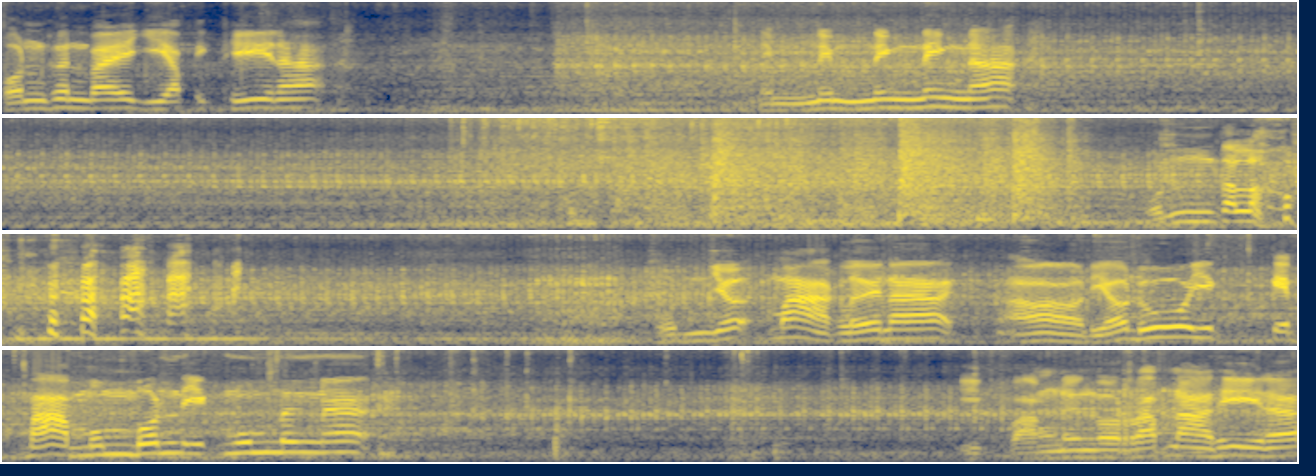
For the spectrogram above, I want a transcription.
คนขึ้นไปเหยียบอีกทีนะฮะนิ่มนิ่มนิ่งนิ่งนะฮะ นตลบฝุ่นเยอะมากเลยนะอ้าวเดี๋ยวดูอีกเก็บภาพมุมบนอีกมุมหนึ่งนะ อีกฝั่งหนึ่งก็รับหน้าที่นะ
